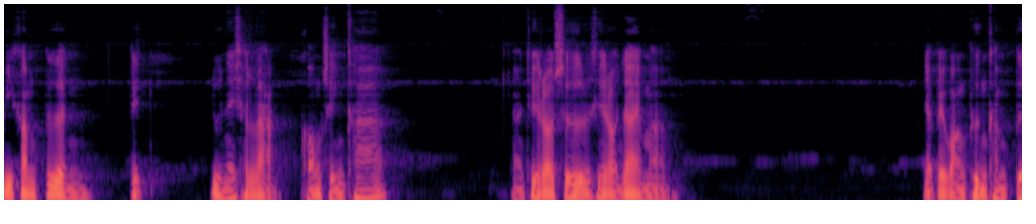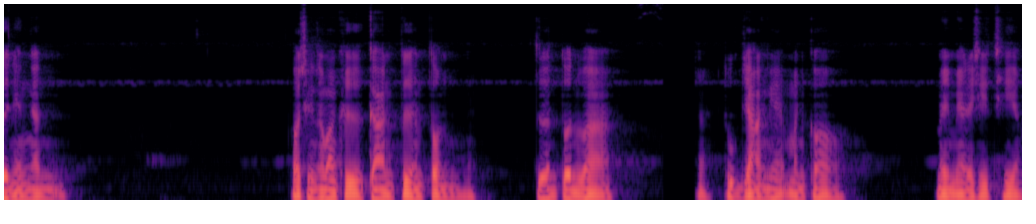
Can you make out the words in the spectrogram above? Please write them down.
มีคำเตือนติดอยู่ในฉลากของสินค้า ที่เราซื้อหรือที่เราได้มา อย่าไปหวังพึ่งคำเตือนอย่างนั้น เพราะสิ่งสำคัญคือการเตือนตน เตือนตนว่าทุกอย่างเนี่ยมันก็ไม่มีอะไรที่เที่ยง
